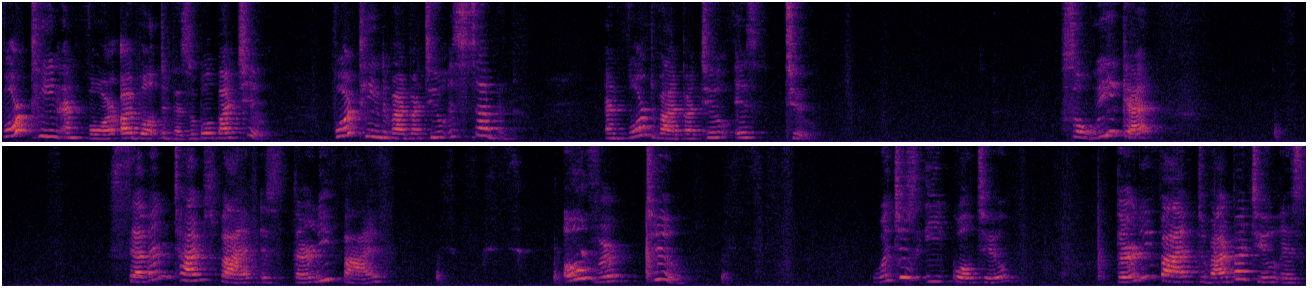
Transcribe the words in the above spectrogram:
14 and 4 are both divisible by 2. 14 divided by 2 is 7, and 4 divided by 2 is 2. So we get 7 times 5 is 35 over 2, which is equal to 35 divided by 2 is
